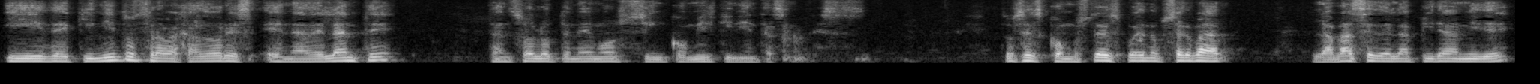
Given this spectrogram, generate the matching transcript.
Y de 500 trabajadores en adelante, tan solo tenemos 5.500 empresas. Entonces, como ustedes pueden observar, la base de la pirámide,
